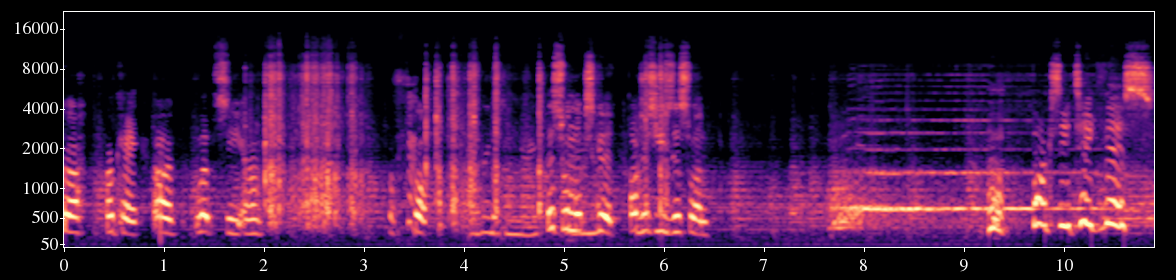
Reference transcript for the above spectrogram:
Uh, okay, uh, let's see, um. Oh, A bunch of nerfs. this one looks good. I'll just use this one. Uh, Foxy, take this!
